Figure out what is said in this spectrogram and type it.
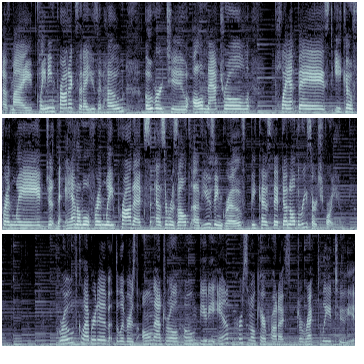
of my cleaning products that I use at home over to all natural, plant based, eco friendly, the animal friendly products as a result of using Grove because they've done all the research for you. Grove Collaborative delivers all natural home, beauty, and personal care products directly to you.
